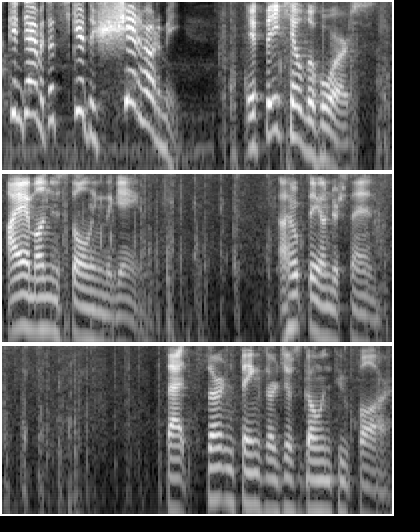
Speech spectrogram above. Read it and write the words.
Fucking damn it, that scared the shit out of me! If they kill the horse, I am uninstalling the game. I hope they understand that certain things are just going too far.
